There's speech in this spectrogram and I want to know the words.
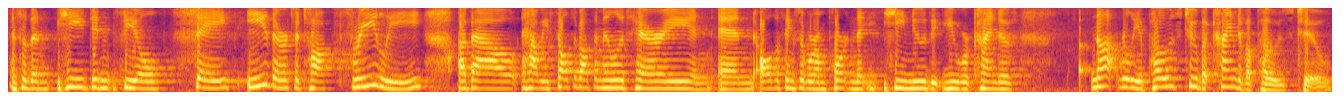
and so then he didn't feel safe either to talk freely about how he felt about the military and, and all the things that were important that he knew that you were kind of not really opposed to, but kind of opposed to.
